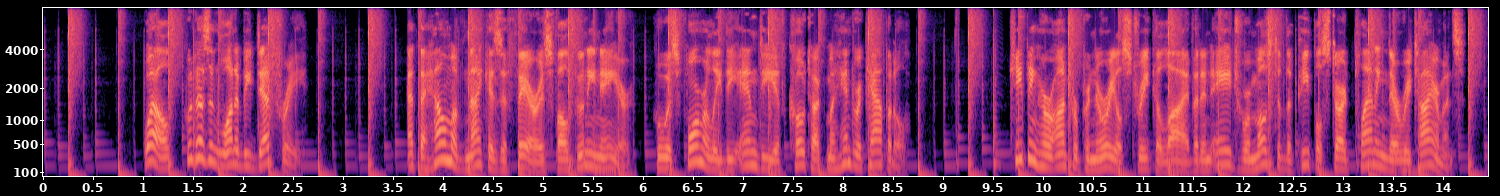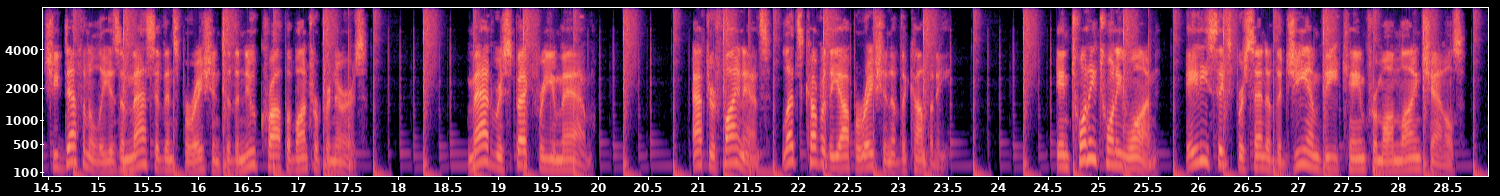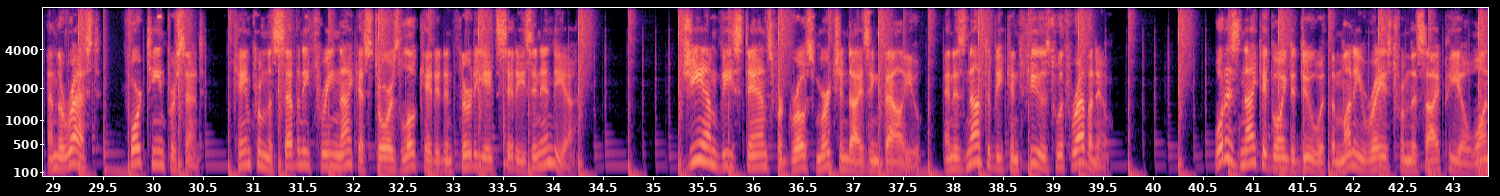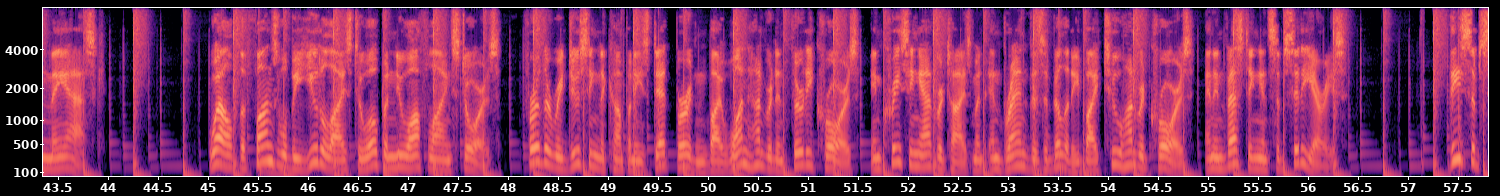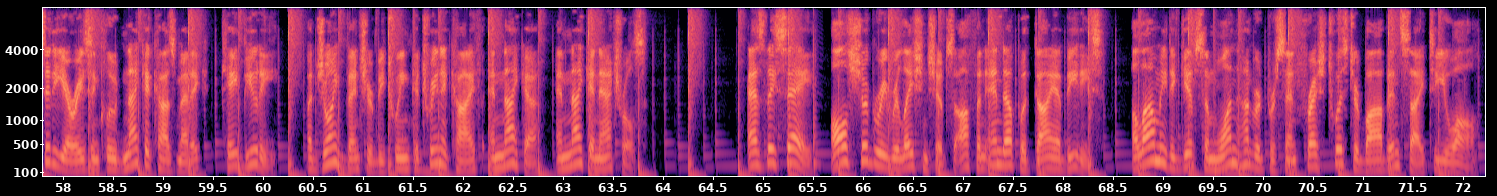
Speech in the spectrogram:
Well, who doesn't want to be debt-free? At the helm of Nykaa's affair is Falguni Nayar, who was formerly the MD of Kotak Mahindra Capital. Keeping her entrepreneurial streak alive at an age where most of the people start planning their retirements, she definitely is a massive inspiration to the new crop of entrepreneurs. Mad respect for you ma'am. After finance, let's cover the operation of the company. In 2021, 86% of the GMV came from online channels, and the rest, 14%, came from the 73 Nykaa stores located in 38 cities in India. GMV stands for Gross Merchandising Value and is not to be confused with revenue. What is Nykaa going to do with the money raised from this IPO one may ask? Well, the funds will be utilized to open new offline stores, further reducing the company's debt burden by 130 crores, increasing advertisement and brand visibility by 200 crores, and investing in subsidiaries. These subsidiaries include Nykaa Cosmetic, Kay Beauty, a joint venture between Katrina Kaif and Nykaa, and Nykaa Naturals. As they say, all sugary relationships often end up with diabetes. Allow me to give some 100% fresh Twister Bob insight to you all.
